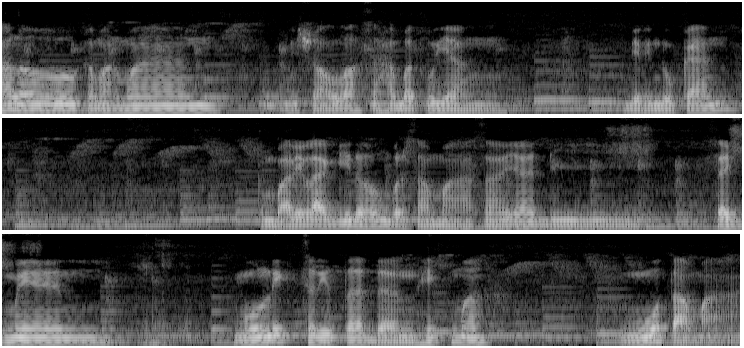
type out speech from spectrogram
Halo teman-teman Insya Allah sahabatku yang dirindukan Kembali lagi dong bersama saya di segmen Ngulik cerita dan hikmah Ngutama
